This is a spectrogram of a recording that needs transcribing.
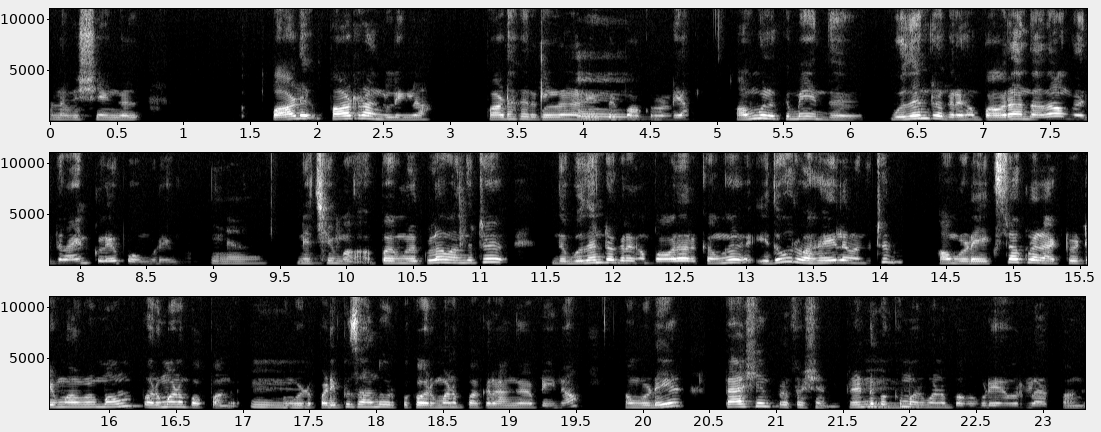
ஆன விஷயங்கள். பாடு பாடுறாங்க இல்லைங்களா? பாடகர்கள்லாம் நிறைய பேர் ம். பாக்குறோம் இல்லையா? அவங்களுக்குமே இந்த புதன்ற கிரகம் பவரா இருந்தாதான் அவங்க இந்த லைன்குள்ளேயே போக முடியும். நிச்சயமா. அப்ப இவங்களுக்குள்ள வந்துட்டு இந்த புதன்ற கிரகம் பவரா இருக்கவங்க ஏதோ ஒரு வகையில வந்துட்டு அவங்களோட எக்ஸ்ட்ரா குலர் ஆக்டிவிட்டி மூலமாவும் வருமானம் பார்ப்பாங்க. அவங்களோட படிப்பு சார்ந்து ஒரு பக்கம் வருமானம் பார்க்கறாங்க அப்படின்னா அவங்களுடைய பேஷன் ப்ரொஃபஷன் ரெண்டு பக்கம். வருமானம் பார்க்கக்கூடியவர்களா இருப்பாங்க.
